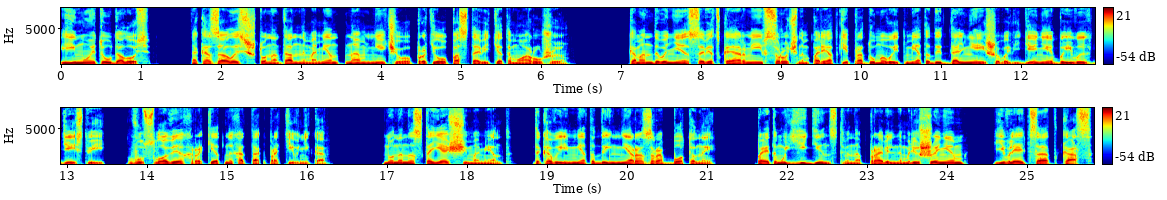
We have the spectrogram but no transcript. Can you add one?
И ему это удалось. Оказалось, что на данный момент нам нечего противопоставить этому оружию. Командование советской армии в срочном порядке продумывает методы дальнейшего ведения боевых действий в условиях ракетных атак противника. Но на настоящий момент таковые методы не разработаны, поэтому единственно правильным решением является отказ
